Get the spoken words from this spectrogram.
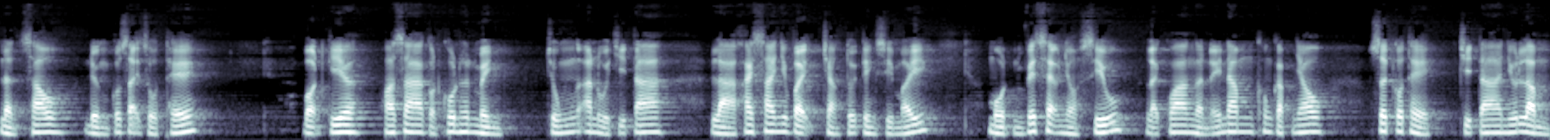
Lần sau đừng có dạy dột thế. Bọn kia, hóa ra còn khôn hơn mình. Chúng ăn ủi chị ta Là khai sai như vậy chẳng tội tình gì mấy. Một vết sẹo nhỏ xíu, Lại qua ngần ấy năm không gặp nhau, Rất có thể chị ta nhớ lầm.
